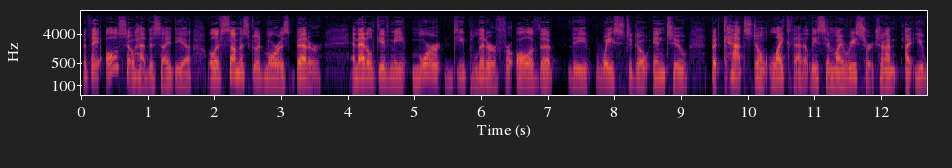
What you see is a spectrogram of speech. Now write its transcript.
But they also had this idea, well if some is good, more is better. And that'll give me more deep litter for all of the the waste to go into, but cats don't like that. At least in my research, and I'm I, you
